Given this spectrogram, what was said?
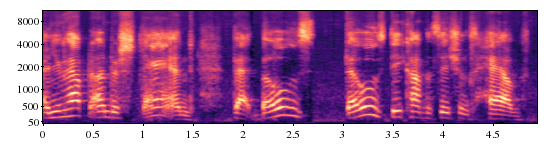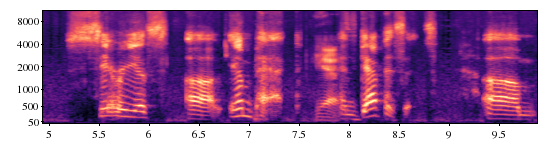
And you have to understand that those those decompositions have serious uh, impact Yes. and deficits. Um,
